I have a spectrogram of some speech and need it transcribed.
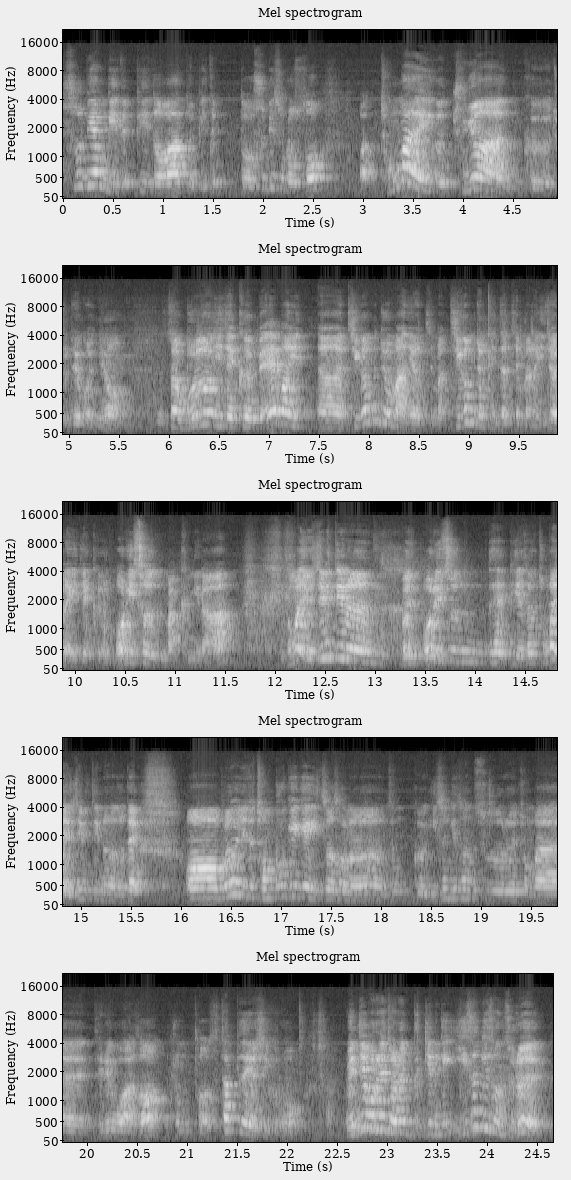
수비형 미드피더와 또 미드 또 수비수로서 아, 정말 이거 중요한 그 존재거든요. 자, 물론 이제 그 매번 이- 어, 지금은 좀 아니었지만 지금 좀 괜찮지만 이전에 이제 그 머리숱만큼이나 정말 열심히 뛰는 머리- 머리숱에 비해서 정말 열심히 뛰는 선수인데 어 물론 이제 전북에게 있어서는 좀그 이승기 선수를 정말 데리고 와서 좀 더 스타 플레이어식으로. 왠지 모르게 저는 느끼는 게 이승기 선수를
